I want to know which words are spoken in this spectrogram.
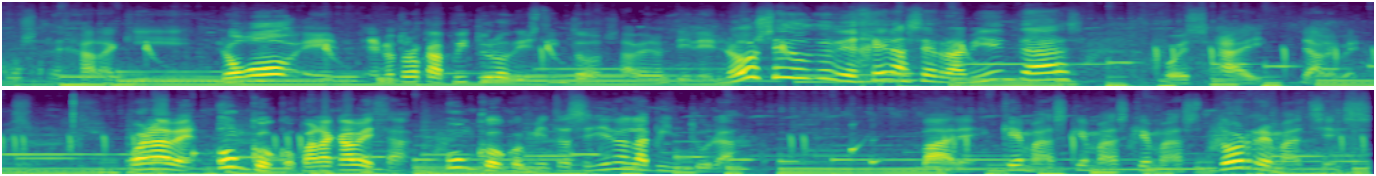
vamos a dejar aquí. Luego, en, otro capítulo distinto, ¿sabes? Os diré, no sé dónde dejé las herramientas Pues ahí, ya lo veréis Bueno, a ver, un coco para la cabeza. Un coco mientras se llena la pintura. Vale, ¿qué más? ¿Qué más? ¿Qué más? Dos remaches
